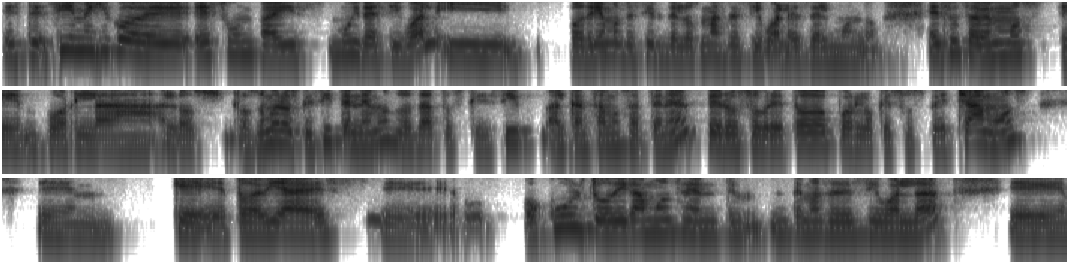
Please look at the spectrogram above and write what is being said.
Este, sí, México eh, es un país muy desigual y podríamos decir, de los más desiguales del mundo. Eso sabemos eh, por la, los, los, números que sí tenemos, los datos que sí alcanzamos a tener, pero sobre todo por lo que sospechamos eh, que todavía es eh, oculto, digamos, en, temas de desigualdad. Eh,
